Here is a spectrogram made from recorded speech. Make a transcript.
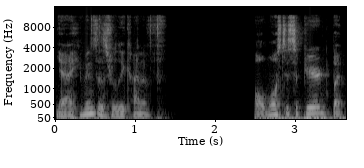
Yeah, humans has really kind of almost disappeared, but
